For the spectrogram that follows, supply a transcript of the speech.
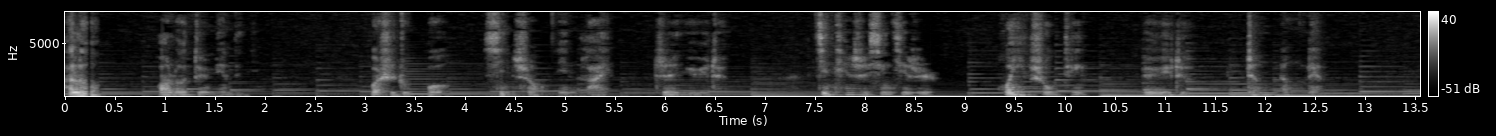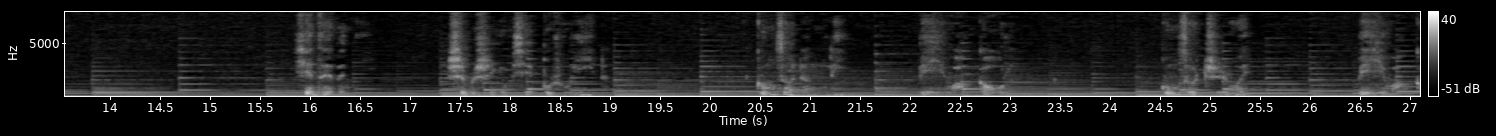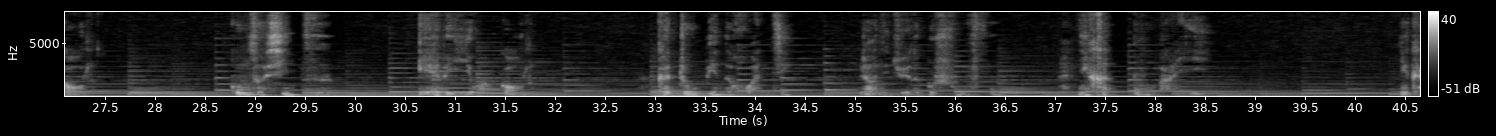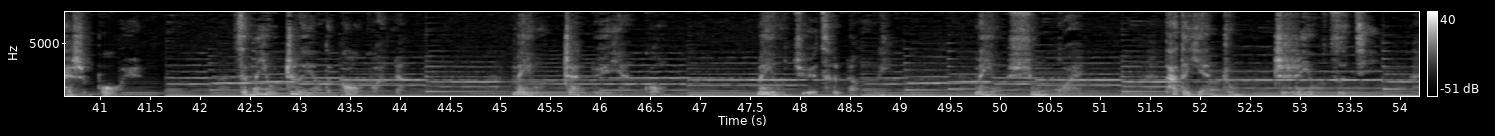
Hello，网络对面的你，我是主播信手拈来之愚者。今天是星期日，欢迎收听愚者正能量。现在的你是不是有些不如意呢？工作能力比以往高了，工作职位比以往高了，工作薪资。也比以往高了，可周边的环境让你觉得不舒服，你很不满意，你开始抱怨：怎么有这样的高管呢？没有战略眼光，没有决策能力，没有胸怀，他的眼中只有自己，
